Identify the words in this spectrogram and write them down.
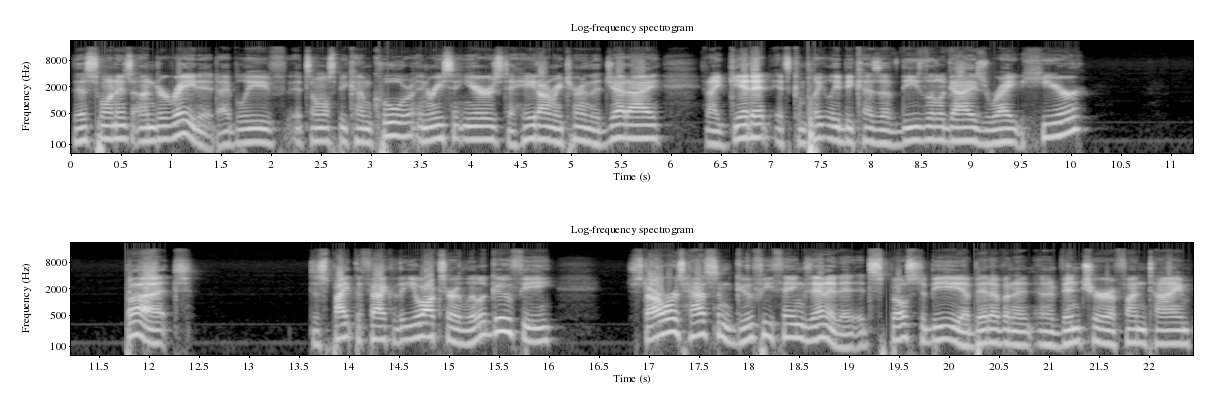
this one is underrated. I believe it's almost become cool in recent years to hate on Return of the Jedi, and I get it. It's completely because of these little guys right here. But despite the fact that the Ewoks are a little goofy, Star Wars has some goofy things in it. It's supposed to be a bit of an, an, adventure, a fun time.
